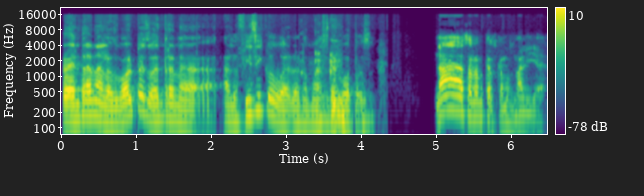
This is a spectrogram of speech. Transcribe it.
¿Pero entran a los golpes o entran a, a lo físico o, a, o nomás de fotos? Nah, solamente quedamos mal y ya.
